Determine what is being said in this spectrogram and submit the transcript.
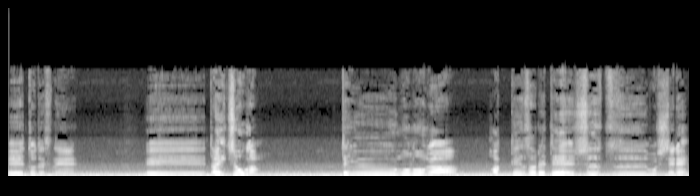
えっ、ー、とですね、えー、大腸がんっていうものが発見されて、手術をしてね、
